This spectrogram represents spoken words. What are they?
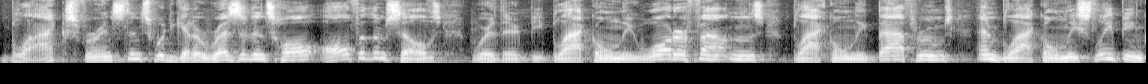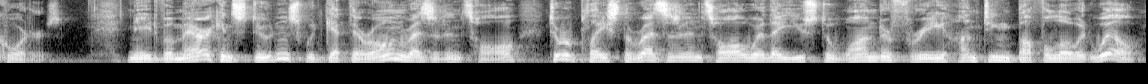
Blacks, for instance, would get a residence hall all for themselves where there'd be black only water fountains, black only bathrooms, and black only sleeping quarters. Native American students would get their own residence hall to replace the residence hall where they used to wander free hunting buffalo at will.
